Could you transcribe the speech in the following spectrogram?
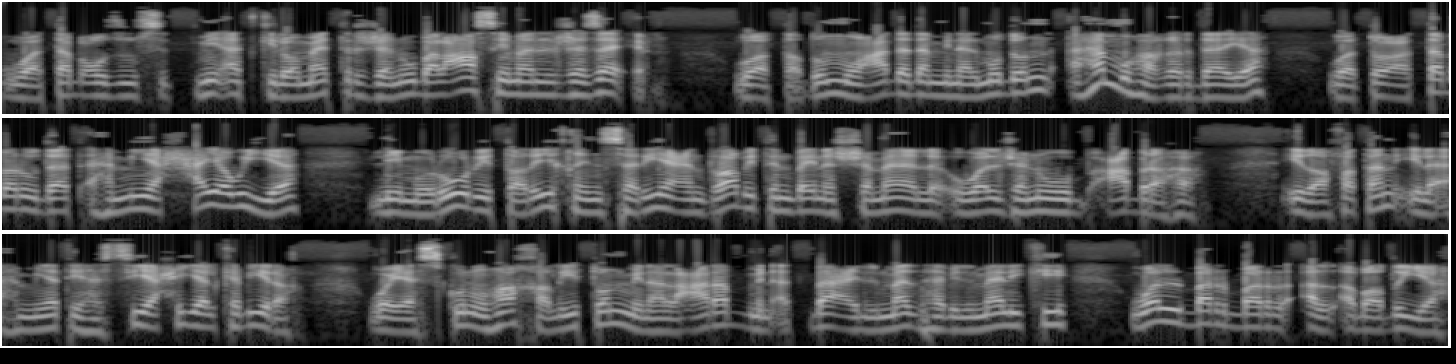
وتبعد 600 كيلومتر جنوب العاصمة الجزائر وتضم عددا من المدن أهمها غرداية وتعتبر ذات أهمية حيوية لمرور طريق سريع رابط بين الشمال والجنوب عبرها. إضافة إلى أهميتها السياحية الكبيرة ويسكنها خليط من العرب من أتباع المذهب المالكي والبربر الأباضية.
